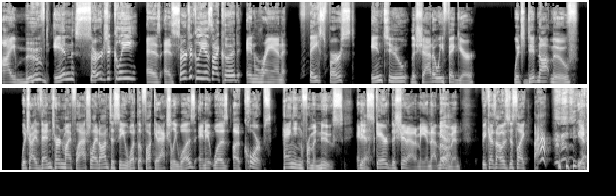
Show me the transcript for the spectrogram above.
I moved in surgically as as surgically as I could and ran face first into the shadowy figure which did not move which I then turned my flashlight on to see what the fuck it actually was and it was a corpse hanging from a noose and Yeah. it scared the shit out of me in that Yeah. moment because I was just like ah Yeah.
